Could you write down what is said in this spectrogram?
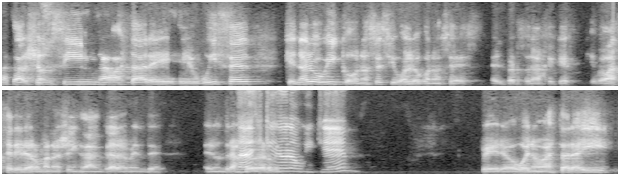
Va a estar John Cena, va a estar eh, Whistle, que no lo ubico, no sé si vos lo conocés, el personaje, que, es- que va a ser el hermano James Gunn, claramente, en un traje ¿Sabes verde. que no lo ubiqué? Pero bueno, va a estar ahí.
